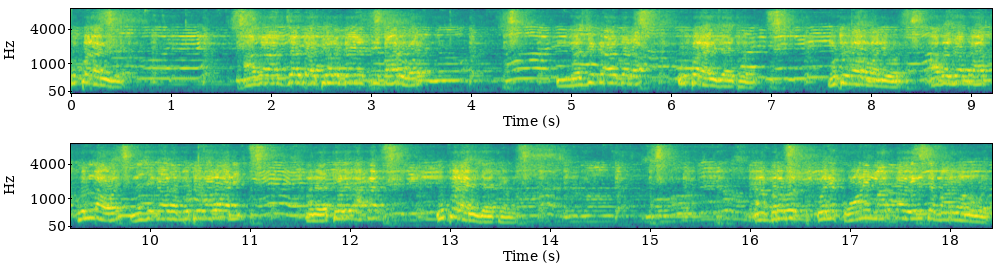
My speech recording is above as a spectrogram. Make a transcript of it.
ઉપર આવી જાય આગળ આજ જાય અત્યારે બે હાથની બહાર હોય, નજીક આવે ત્યારે ઉપર આવી જાય થોડું. મુઠ્ઠી વાળવાની હોય. આગળ જતા હાથ ખુલ્લા હોય, નજીક આવે મુઠ્ઠી વાળવાની. અને હથેળી આકાશ ઉપર આવી જાય થોડું. અને બરોબર, કોઈને કોણી મારતા હોય એ રીતે મારવાનું હોય.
